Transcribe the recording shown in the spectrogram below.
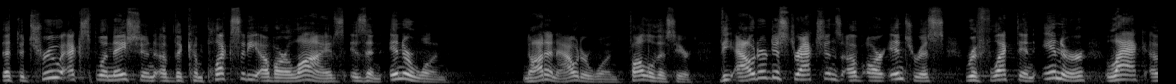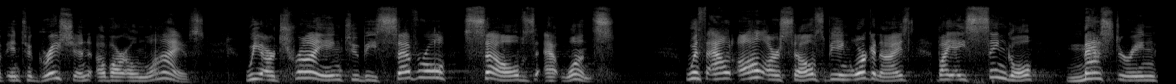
that the true explanation of the complexity of our lives is an inner one, not an outer one. Follow this here. The outer distractions of our interests reflect an inner lack of integration of our own lives. We are trying to be several selves at once without all ourselves being organized by a single mastering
